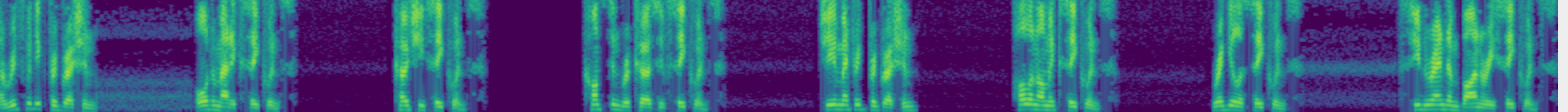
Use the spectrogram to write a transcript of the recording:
Arithmetic progression. Automatic sequence Cauchy sequence. Constant recursive sequence. Geometric progression. Holonomic sequence. Regular sequence. Pseudorandom binary sequence.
